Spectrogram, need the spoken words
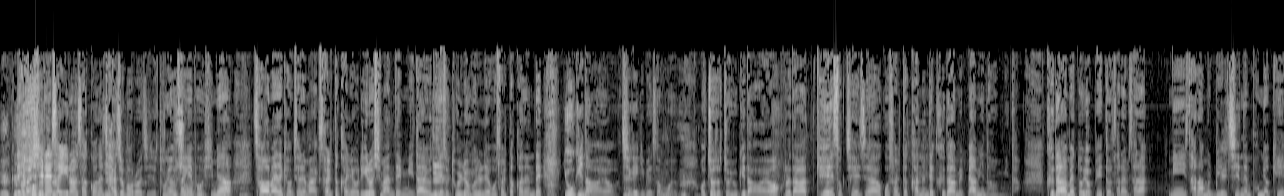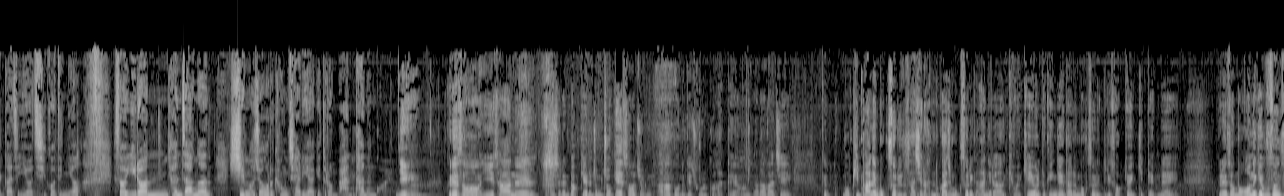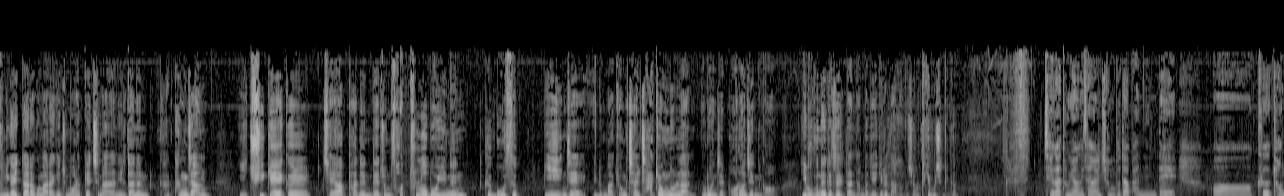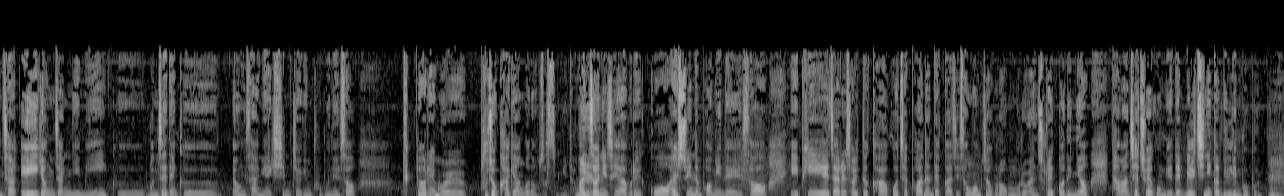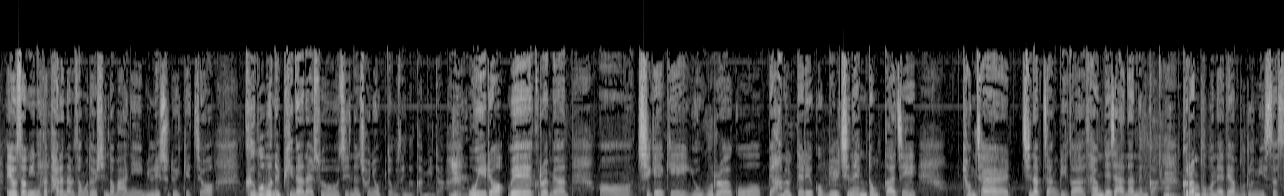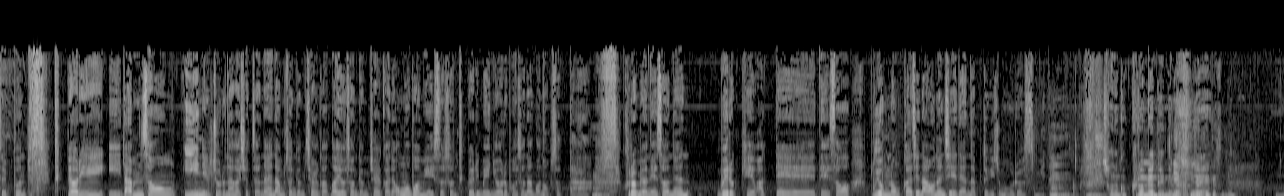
예, 그 근데 현실에서 이런 사건은 예. 자주 벌어지죠. 동영상에 그렇죠. 보시면 음. 처음에는 경찰이 막 설득하려고 그래. 이러시면 안 됩니다. 예. 계속 돌려보려고 설득하는데 욕이 나와요. 측의 입에서 뭐 음. 어쩌저쩌 욕이 나와요. 그러다가 계속 제재하고 설득하는데 그 다음에 뺨이 나옵니다. 그 다음에 또 옆에 있던 사람 사람 사람이 사람을 밀치는 폭력행위까지 이어지거든요. 그래서 이런 현장은 실무적으로 경찰 이야기 들어 많다는 거예요. 예. 그래서 이 사안을 사실은 몇 개를 좀 쪼개서 좀 알아보는 게 좋을 것 같아요. 여러 가지 그 뭐 비판의 목소리도 사실 한두 가지 목소리가 아니라 계열도 굉장히 다른 목소리들이 섞여 있기 때문에 그래서 뭐 어느 게 우선순위가 있다라고 말하기는 좀 어렵겠지만 일단은 당장 이 취객을 제압하는데 좀 서툴러 보이는 그 모습 이 이제 이른바 경찰 자격 논란으로 이제 벌어진 거 이 부분에 대해서 일단 한번 얘기를 나눠보죠. 어떻게 보십니까? 제가 동영상을 전부 다 봤는데 어, 그 경찰 A 경장님이 그 문제된 그 영상의 핵심적인 부분에서 특별히 뭘 부족하게 한 건 없었습니다. 완전히 예. 제압을 했고 할 수 있는 범위 내에서 이 피해자를 설득하고 체포하는 데까지 성공적으로 업무를 완수를 했거든요. 다만 최초에 공개된 밀치니까 밀린 부분. 음. 여성이니까 다른 남성보다 훨씬 더 많이 밀릴 수도 있겠죠. 그 부분을 비난할 소지는 전혀 없다고 생각합니다. 예. 오히려 왜 그러면 어 치객이 요구를 하고 뺨을 때리고 밀치는 행동까지 경찰 진압 장비가 사용되지 않았는가 음. 그런 부분에 대한 물음이 있었을 뿐 특별히 이 남성 2인 1조로 나가셨잖아요 남성 경찰관과 여성 경찰관의 업무 범위에 있어서는 특별히 매뉴얼을 벗어난 건 없었다 음. 그런 면에서는 왜 이렇게 확대돼서 무용론까지 나오는지에 대한 납득이 좀 어려웠습니다. 음. 저는 그 그런 면도 있는 예, 것 같은데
